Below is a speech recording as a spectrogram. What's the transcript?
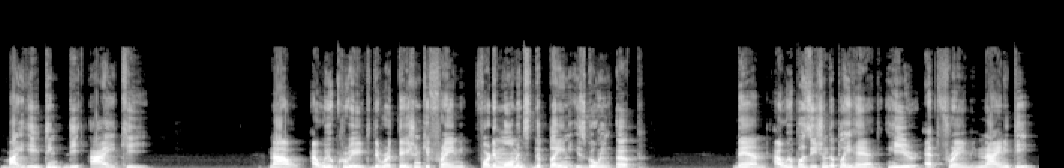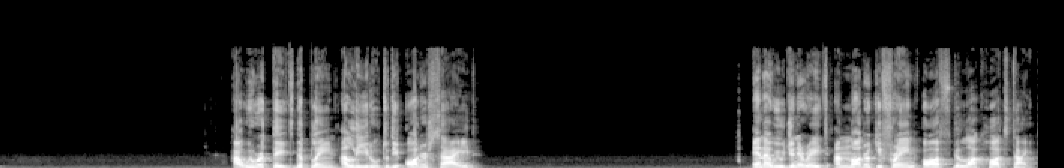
by hitting the I key. Now, I will create the rotation keyframe for the moment the plane is going up. Then I will position the playhead here at frame 90. I will rotate the plane a little to the other side. And I will generate another keyframe of the LocRot type.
